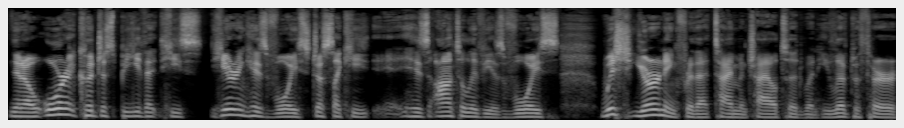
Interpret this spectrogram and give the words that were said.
you know, or it could just be that he's hearing his voice, just like he, his Aunt Olivia's voice, wish yearning for that time in childhood when he lived with her,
